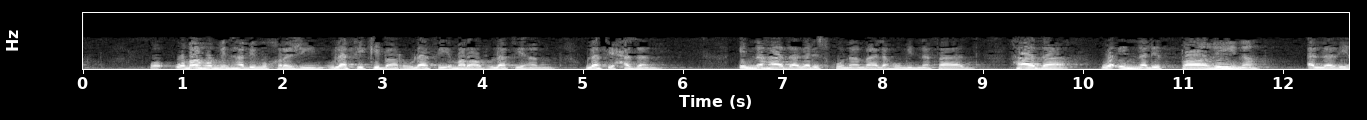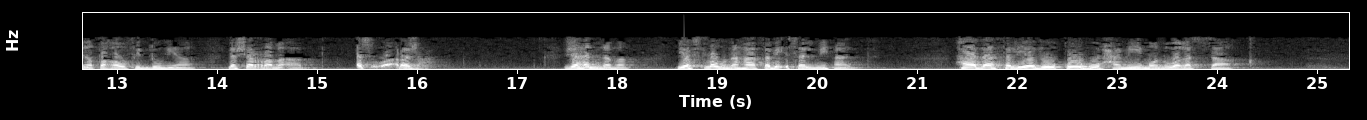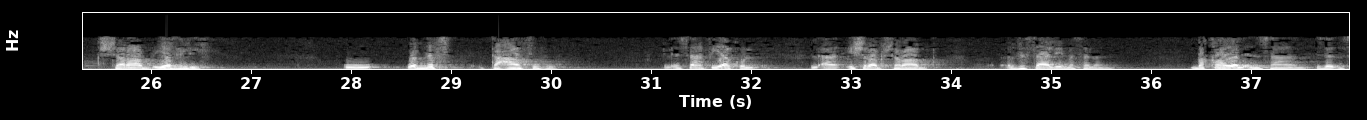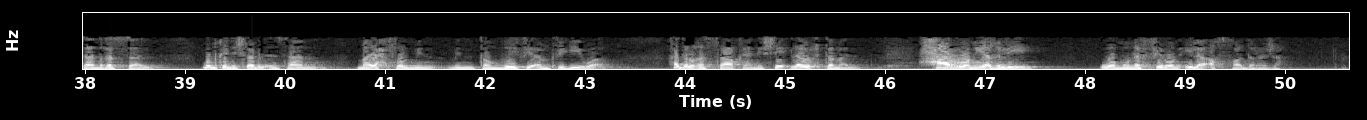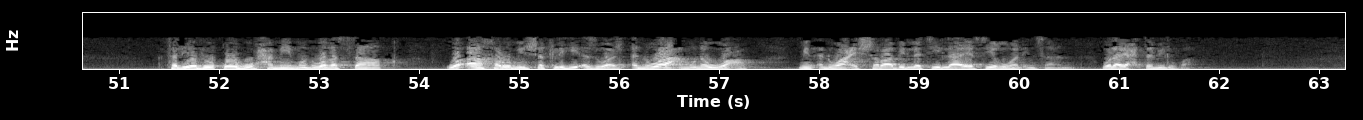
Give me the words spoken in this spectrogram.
وما هم منها بمخرجين ولا في كبر ولا في مرض ولا في هم ولا في حزن. إن هذا لرزقنا ما له من نفاد هذا وإن للطاغين الذين طغوا في الدنيا لشر مآب. أسوأ رجعة. جهنم يصلونها فبئس المهاد. هذا فليذوقوه حميم وغساق. الشراب يغلي. والنفس تعافه. الإنسان في يأكل الآن يشرب شراب غسالة مثلا. بقايا الإنسان إذا الإنسان غسل ممكن يشرب الإنسان ما يحصل من من تنظيف أنفه وهذا الغساق يعني شيء لا يحتمل. حار يغلي ومنفر إلى أقصى درجة. فليذوقوه حميم وغساق وآخر من شكله أزواج. أنواع منوعة من أنواع الشراب التي لا يسيغها الإنسان ولا يحتملها.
